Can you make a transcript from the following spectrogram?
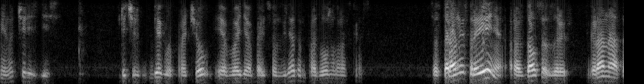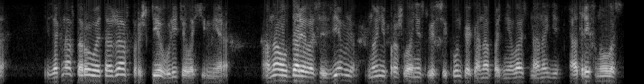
минут через десять. Ричард бегло прочел и, обводя бойцов взглядом, продолжил рассказ. Со стороны строения раздался взрыв. Граната. Из окна второго этажа в прыжке улетела химера. Она ударилась о землю, но не прошло несколько секунд, как она поднялась на ноги, отряхнулась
